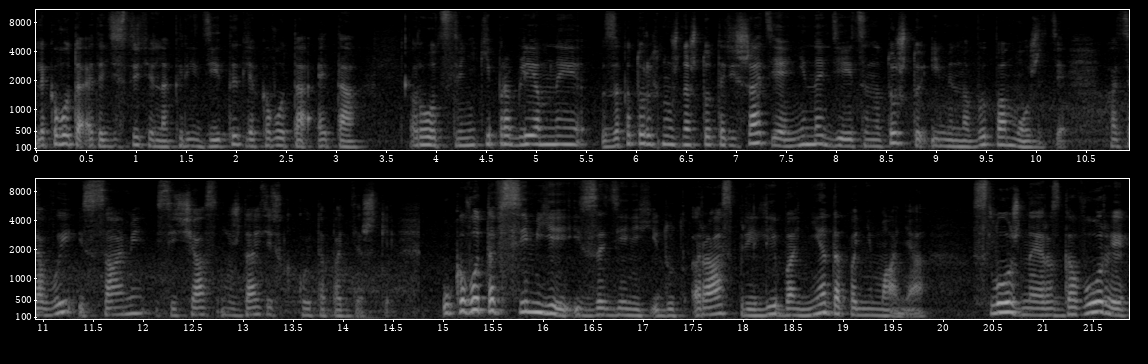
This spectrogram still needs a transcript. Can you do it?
Для кого-то это действительно кредиты, для кого-то это родственники проблемные, за которых нужно что-то решать, и они надеются на то, что именно вы поможете. Хотя вы и сами сейчас нуждаетесь в какой-то поддержке. У кого-то в семье из-за денег идут распри, либо недопонимания, сложные разговоры,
